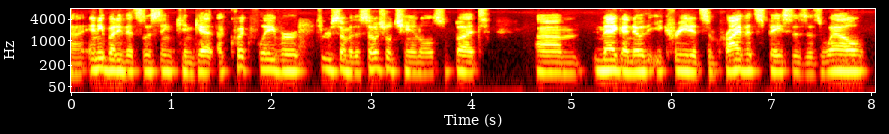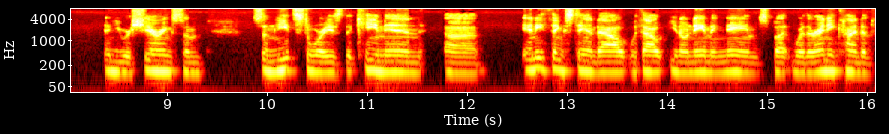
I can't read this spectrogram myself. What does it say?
uh, anybody that's listening can get a quick flavor through some of the social channels. But um, Meg, I know that you created some private spaces as well, and you were sharing some some neat stories that came in. Uh, anything stand out without you know naming names? But were there any kind of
